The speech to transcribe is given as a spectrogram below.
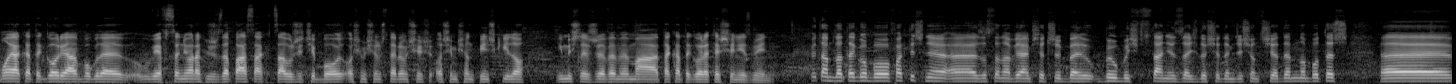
moja kategoria w ogóle mówię, w seniorach już w zapasach całe życie było 84-85 kg i myślę, że w MMA ta kategoria też się nie zmieni. Pytam dlatego, bo faktycznie e, zastanawiałem się, czy był, byłbyś w stanie zejść do 77, no bo też e,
